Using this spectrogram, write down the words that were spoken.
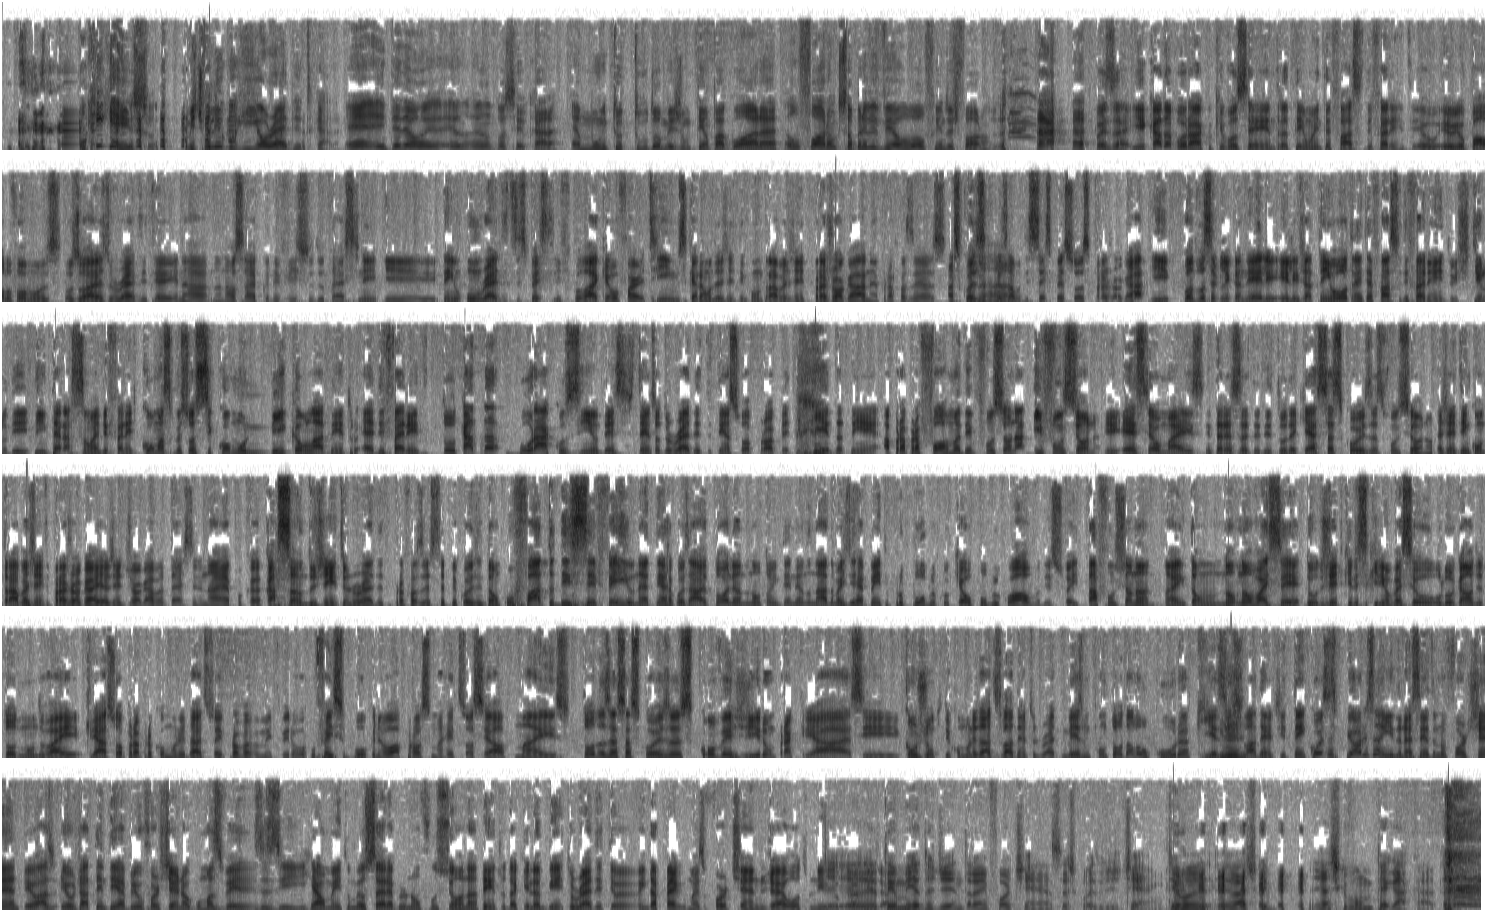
O que que é isso? Me explica o que que é o Reddit, cara. É, entendeu? Eu, eu- eu não consigo, cara. É muito tudo ao mesmo tempo agora. É o fórum que sobreviveu ao fim dos fóruns. Pois é, e cada buraco que você entra tem uma interface diferente. Eu, eu e o Paulo fomos usuários do Reddit aí na, na nossa época de vício do Destiny, e tem um Reddit específico lá, que é o Fireteams, que era onde a gente encontrava gente pra jogar, né, Pra fazer as, as coisas que Aham. precisavam de seis pessoas pra jogar. E quando você clica nele, ele já tem outra interface diferente, o estilo de, de interação é diferente, como as pessoas se comunicam lá dentro é diferente. Todo, cada buracozinho desses dentro do Reddit tem a sua própria etiqueta, tem a própria forma de funcionar e funciona. E esse é o mais interessante de tudo, é que essas coisas funcionam. A gente encontrava gente pra jogar e a gente jogava Destiny na época, caçando gente no Reddit pra fazer esse tipo de coisa. Então, o fato de ser feio, né, tem essa coisa, ah, eu tô olhando, não tô entendendo nada, mas de repente pro público, que é o público-alvo disso aí, tá funcionando, né? Então, não, não vai ser do, jeito que eles queriam, vai ser o, o lugar onde todo mundo vai criar sua própria comunidade, isso aí provavelmente virou o Facebook, né, ou a próxima rede social, mas todas essas coisas convergiram pra criar esse conjunto de comunidades lá dentro mesmo com toda a loucura que existe lá dentro. E tem coisas piores ainda, né? Você entra no 4chan, eu, eu já tentei abrir o 4chan algumas vezes e realmente o meu cérebro não funciona dentro daquele ambiente. O Reddit eu ainda pego, mas o 4chan já é outro nível pra Eu, mim. eu tenho medo de entrar em 4chan, essas coisas de chan. Tenho- eu acho que eu acho que vão me pegar, cara.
